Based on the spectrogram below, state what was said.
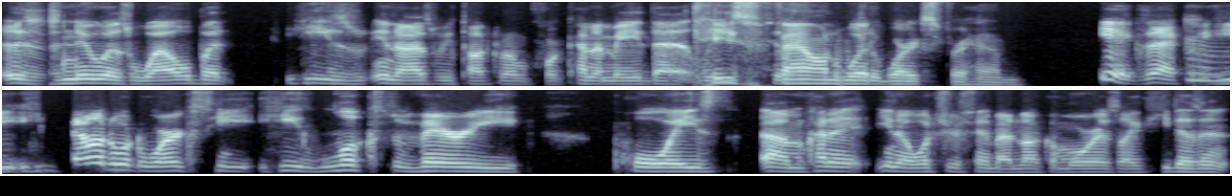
is new as well, but he's you know as we talked about before, kind of made that. leap He's to- found what works for him. yeah, exactly. Mhm. He he found what works. He he looks very poised. Um, kind of you know what you're saying about Nakamura is like he doesn't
